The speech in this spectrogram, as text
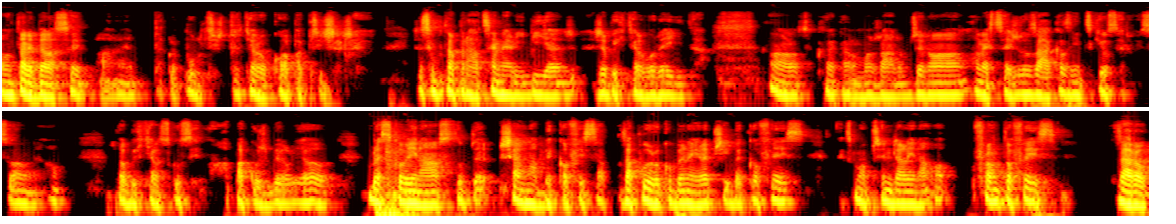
A on tady byl asi ne, takhle půl, tři čtvrtě roku a pak přišel, že, že se mu ta práce nelíbí a že, by chtěl odejít. A, a tak no, možná dobře, no a nechceš do zákaznického servisu, no, to bych chtěl zkusit. No, a pak už byl jeho bleskový nástup, šel na back office a za půl roku byl nejlepší back office, tak jsme ho přendali na front office. Za rok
